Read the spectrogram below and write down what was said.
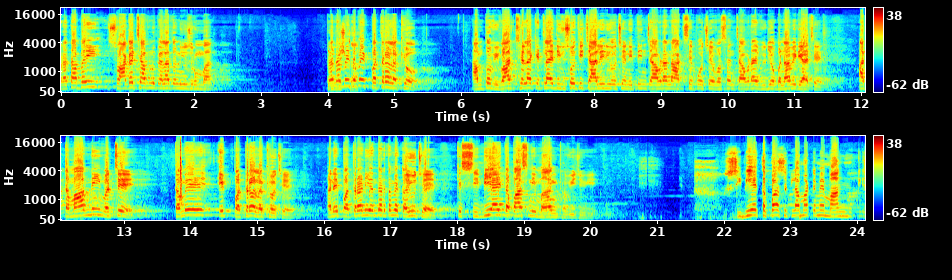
પ્રતાપભાઈ સ્વાગત છે આપનું પહેલા તો ન્યૂઝ રૂમમાં પ્રતાપભાઈ તમે એક પત્ર લખ્યો. આમ તો વિવાદ છેલ્લા કેટલાય દિવસોથી ચાલી રહ્યો છે. નીતિન ચાવડાના આક્ષેપો છે વસંત ચાવડા વીડિયો બનાવી રહ્યા છે. આ તમામની વચ્ચે તમે એક પત્ર લખ્યો છે. અને પત્રની અંદર તમે કહ્યું છે કે સીબીઆઈ તપાસની માંગ થવી જોઈએ. સીબીઆઈ તપાસ એટલા માટે મેં માંગ મૂકી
